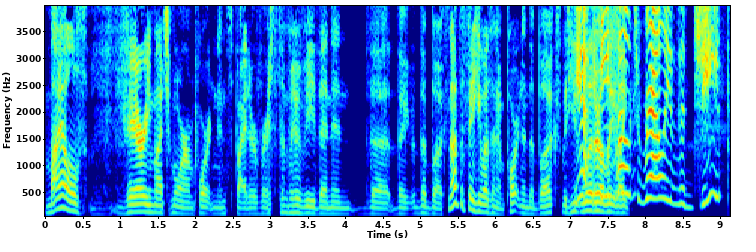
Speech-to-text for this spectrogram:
Miles very much more important in Spider Verse the movie than in the, the the books. Not to say he wasn't important in the books, but he's yeah, literally he like helped rally the Jeep.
